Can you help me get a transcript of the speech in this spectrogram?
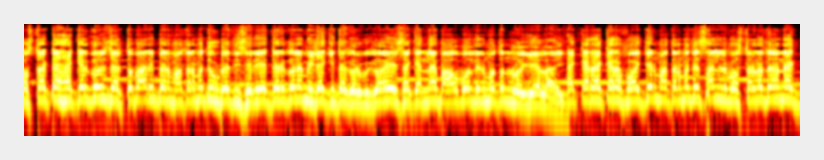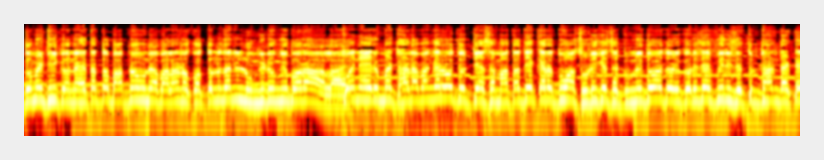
বস্তা একটা হ্যাকের করে যাতো বাড়ি বের মাথার মধ্যে উঠে দিছে রে এদের করে মিঠা কিতা করবি গো এই সেকেন্ড নাই বাহুবলির মতন লইয়ে লাই একারে একারে ফয়জের মাথার মধ্যে বস্তাটা দেয় না, একদমই ঠিক হয় না এটা তো ভাবনা উনা বালানো কত না জানি লুঙ্গি টুঙ্গি ভরা আলাই কই না ঠাডা ভাঙ্গার রোদ উঠে আছে, মাথা দিয়ে কারে ধোঁয়া ছুটি গেছে, টুনি দৌড়া দৌড়ি করে যায় ফিরিছে তুই ঠান্ডা একটা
